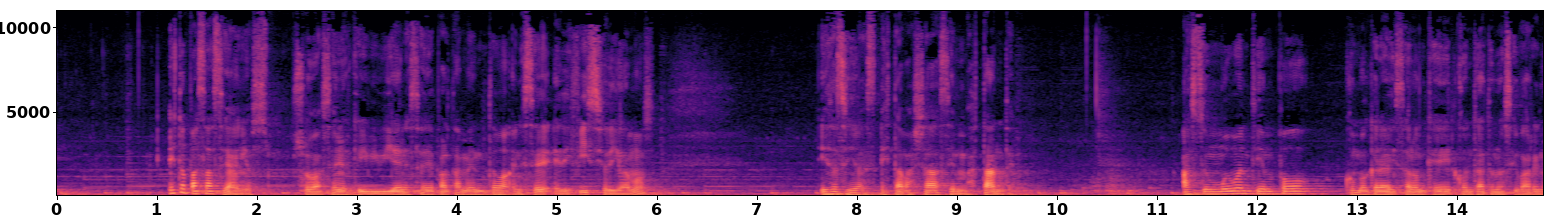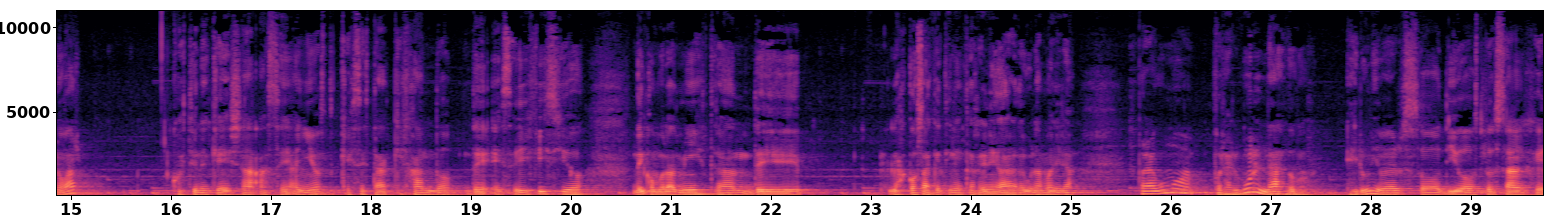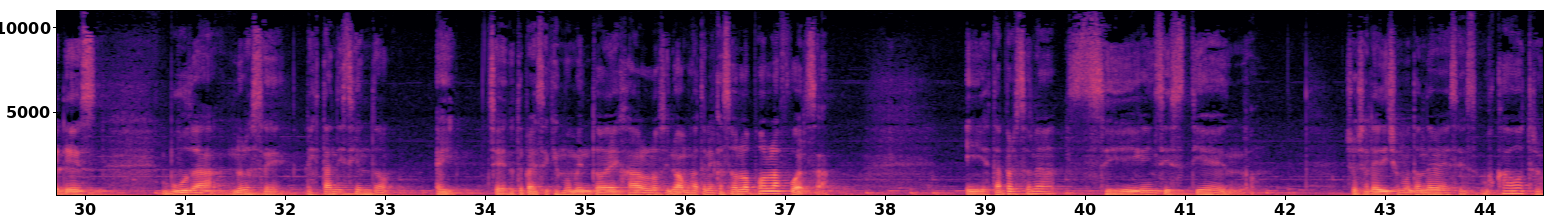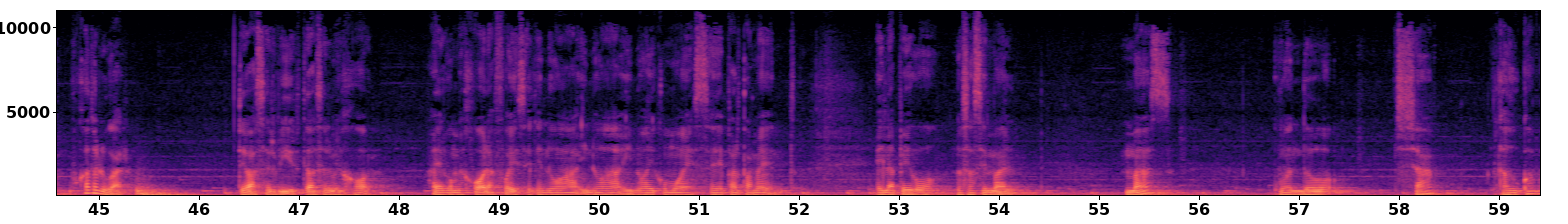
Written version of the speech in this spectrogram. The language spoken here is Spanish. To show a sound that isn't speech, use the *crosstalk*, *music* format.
esto pasa hace años. Yo hace años que vivía en ese departamento, en ese edificio, digamos. Y esa señora estaba ya hace bastante. Hace muy buen tiempo como que le avisaron que el contrato no se iba a renovar. Cuestión es que ella hace años que se está quejando de ese edificio, de cómo lo administran, de las cosas que tienen que renegar de alguna manera. Por algún, por algún lado, el universo, Dios, los ángeles, Buda, no lo sé, le están diciendo, hey, che, ¿no te parece que es momento de dejarlo? Si no, vamos a tener que hacerlo por la fuerza. Y esta persona sigue insistiendo. Yo ya le he dicho un montón de veces, busca otro, busca otro lugar. Te va a servir, te va a ser mejor. Hay algo mejor afuera, dice que no hay, no hay, no hay como ese departamento. El apego nos hace mal. Más cuando ya caducó.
